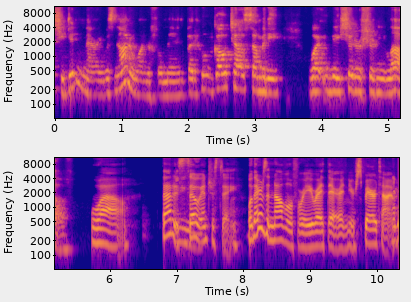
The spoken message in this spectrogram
she didn't marry was not a wonderful man, but who go tell somebody what they should or shouldn't love. Wow. That is anyway. so interesting. Well, there's a novel for you right there in your spare time.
